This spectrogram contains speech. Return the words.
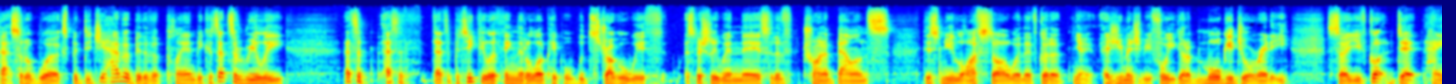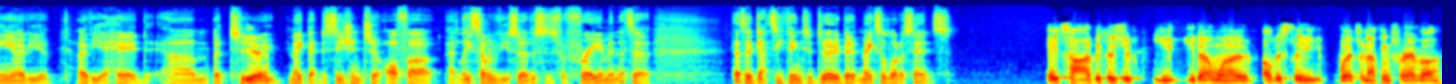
that sort of works. But did you have a bit of a plan? Because that's a really that's a that's a that's a particular thing that a lot of people would struggle with, especially when they're sort of trying to balance this new lifestyle where they've got a you know as you mentioned before you've got a mortgage already so you've got debt hanging over your over your head um, but to Yeah. make that decision to offer at least some of your services for free i mean that's a that's a gutsy thing to do but it makes a lot of sense it's hard because you you you don't want to obviously work for nothing forever,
